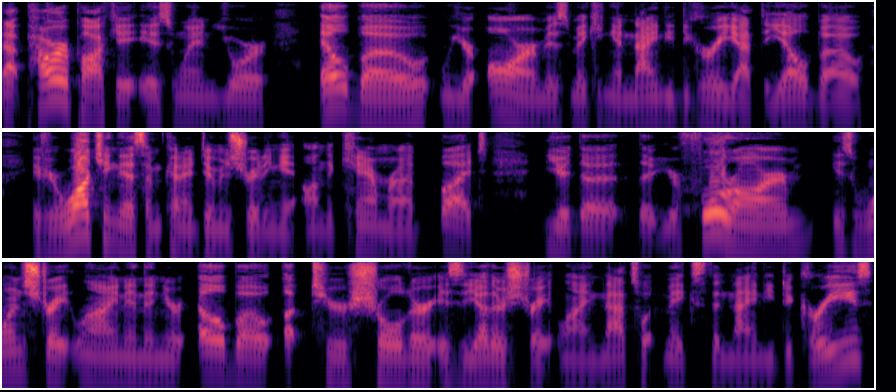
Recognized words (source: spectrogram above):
That power pocket is when your elbow, your arm is making a 90 degree at the elbow. If you're watching this, I'm kind of demonstrating it on the camera, but your the, the your forearm is one straight line and then your elbow up to your shoulder is the other straight line. That's what makes the 90 degrees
